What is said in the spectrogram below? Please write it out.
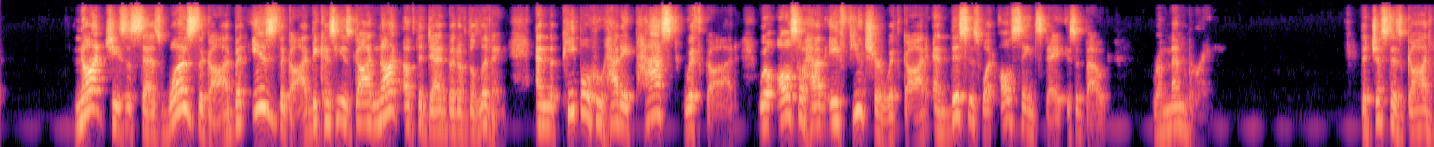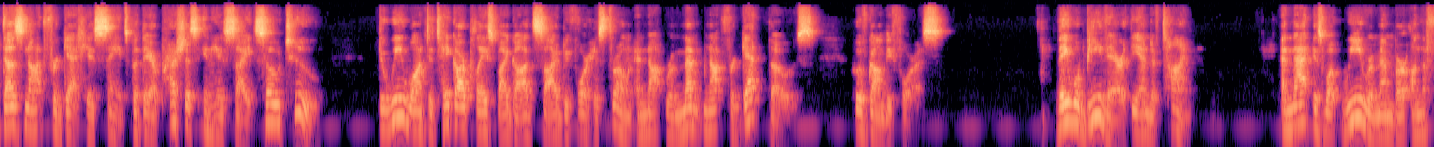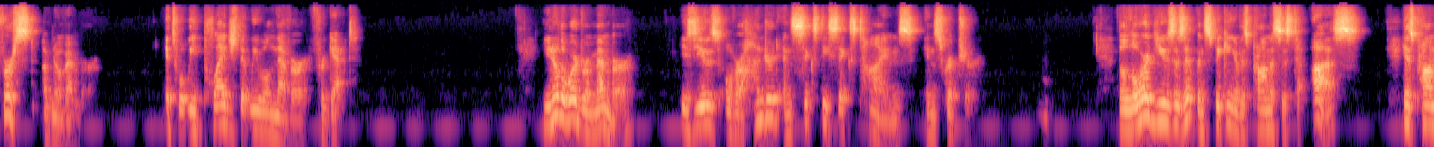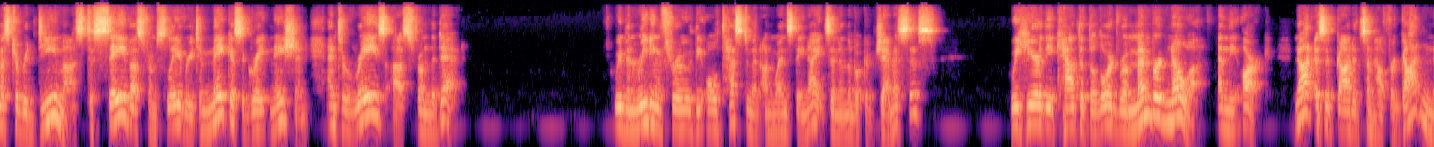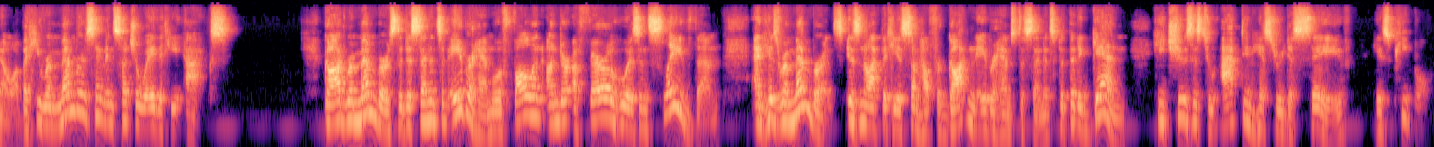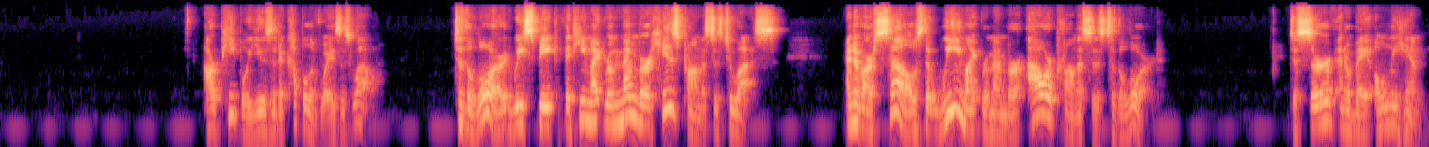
Not, Jesus says, was the God, but is the God, because he is God not of the dead, but of the living. And the people who had a past with God will also have a future with God. And this is what All Saints' Day is about remembering that just as God does not forget his saints, but they are precious in his sight, so too do we want to take our place by God's side before his throne and not remember not forget those who have gone before us. They will be there at the end of time. And that is what we remember on the 1st of November. It's what we pledge that we will never forget. You know, the word remember is used over 166 times in Scripture. The Lord uses it when speaking of his promises to us, his promise to redeem us, to save us from slavery, to make us a great nation, and to raise us from the dead. We've been reading through the Old Testament on Wednesday nights, and in the book of Genesis, we hear the account that the Lord remembered Noah and the ark not as if God had somehow forgotten Noah, but he remembers him in such a way that he acts. God remembers the descendants of Abraham who have fallen under a Pharaoh who has enslaved them. And his remembrance is not that he has somehow forgotten Abraham's descendants, but that again, he chooses to act in history to save his people. Our people use it a couple of ways as well. To the Lord, we speak that he might remember his promises to us, and of ourselves that we might remember our promises to the Lord. To serve and obey only him,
